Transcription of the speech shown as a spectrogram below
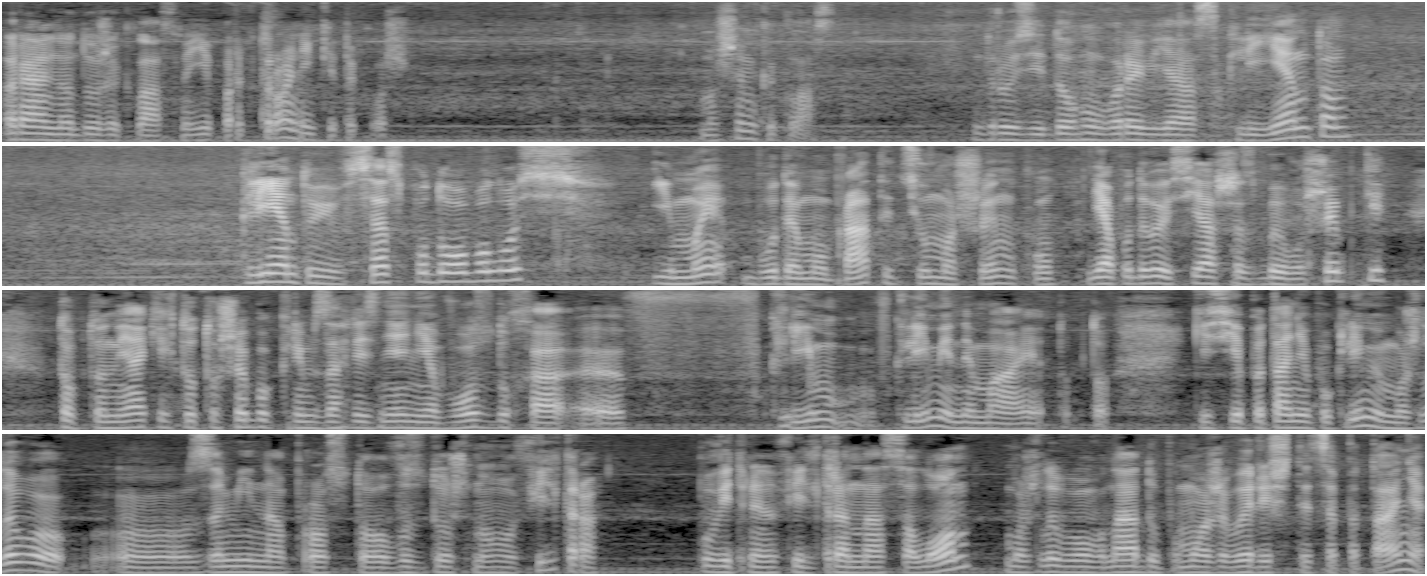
реально дуже класна. Є парктроніки також. Машинка класна. Друзі, договорив я з клієнтом. Клієнтові все сподобалось. І ми будемо брати цю машинку. Я подивився, я ще збив ошибки. Тобто ніяких тут ошибок, крім загрязнення воздуха, е, в, клім, в клімі немає. Тобто, якісь є питання по клімі, можливо, заміна просто воздушного фільтра, повітряного фільтра на салон. Можливо, вона допоможе вирішити це питання.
